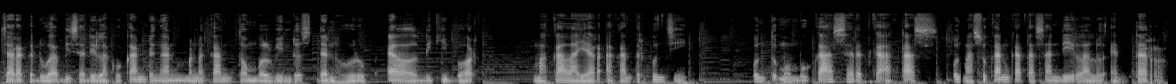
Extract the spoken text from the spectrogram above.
Cara kedua bisa dilakukan dengan menekan tombol Windows dan huruf L di keyboard, maka layar akan terkunci. Untuk membuka seret ke atas, masukkan kata sandi lalu enter.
